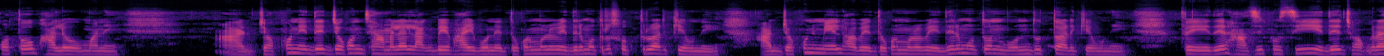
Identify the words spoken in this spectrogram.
কত ভালো মানে আর যখন এদের যখন ঝামেলা লাগবে ভাই বোনের, তখন মনে হবে এদের মতো শত্রু আর কেউ নেই। আর যখন মেল হবে, তখন মনে হবে এদের মতন বন্ধুত্ব আর কেউ নেই। তো এদের হাসি খুশি, এদের ঝগড়া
